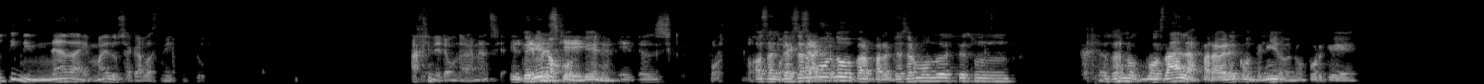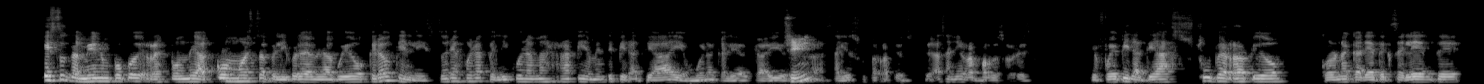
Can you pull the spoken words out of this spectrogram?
no tiene nada de malo sacarlas en Disney Plus. Ha generado una ganancia. En El teoría tema nos es que- conviene. es por- no, O sea, el tercer exacto. mundo, para, para el tercer mundo, este es un. O sea, nos, nos da alas para ver el contenido, ¿no? Porque esto también un poco responde a cómo esta película de Black Widow, creo que en la historia fue la película más rápidamente pirateada y en buena calidad que ha habido. ¿Sí? O sea, salió súper rápido. Ha salido reportes sobre eso. Que fue pirateada súper rápido, con una calidad excelente.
